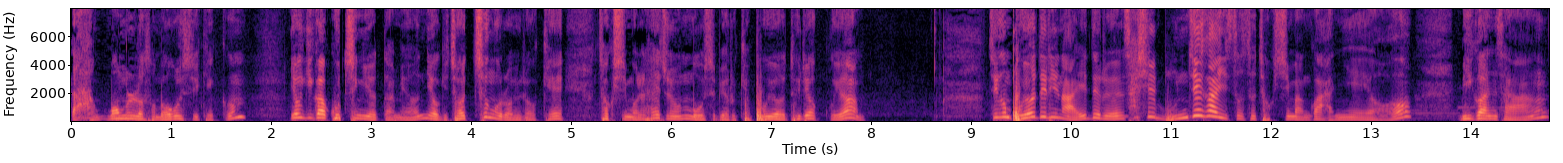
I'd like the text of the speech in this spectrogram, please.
딱 머물러서 먹을 수 있게끔 여기가 고층이었다면 여기 저층으로 이렇게 적심을 해준 모습이 이렇게 보여드렸고요. 지금 보여드린 아이들은 사실 문제가 있어서 적심한 거 아니에요. 미관상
